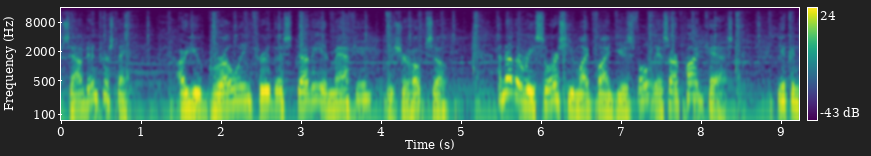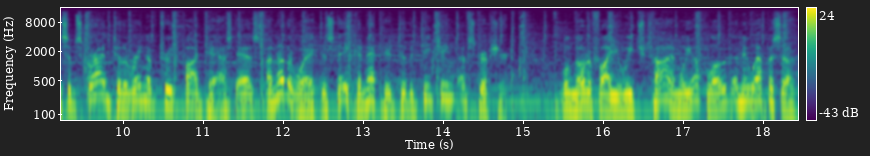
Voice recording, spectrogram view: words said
sound interesting. Are you growing through this study in Matthew? We sure hope so. Another resource you might find useful is our podcast. You can subscribe to the Ring of Truth podcast as another way to stay connected to the teaching of Scripture. We'll notify you each time we upload a new episode.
